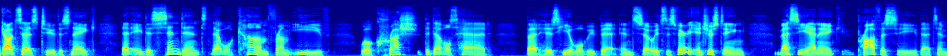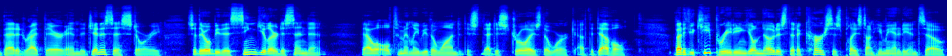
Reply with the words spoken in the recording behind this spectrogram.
God says to the snake that a descendant that will come from Eve will crush the devil's head, but his heel will be bit. And so it's this very interesting messianic prophecy that's embedded right there in the Genesis story. So there will be this singular descendant that will ultimately be the one that destroys the work of the devil. But if you keep reading, you'll notice that a curse is placed on humanity. And so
